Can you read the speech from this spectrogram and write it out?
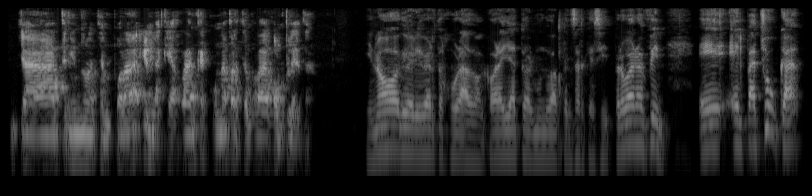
ya teniendo una temporada en la que arranca con una pretemporada completa. Y no odio a Heriberto Jurado, ahora ya todo el mundo va a pensar que sí. Pero bueno, en fin, eh, el Pachuca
